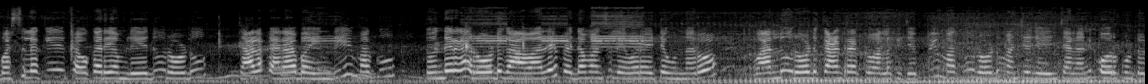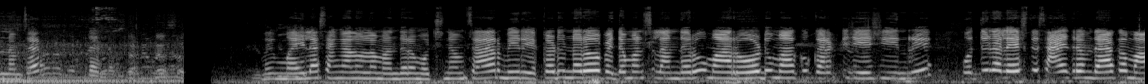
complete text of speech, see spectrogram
బస్సులకి సౌకర్యం లేదు. రోడ్డు చాలా ఖరాబ్ అయింది. మాకు తొందరగా రోడ్డు కావాలి. పెద్ద మనుషులు ఎవరైతే ఉన్నారో వాళ్ళు రోడ్డు కాంట్రాక్ట్ వాళ్ళకి చెప్పి మాకు రోడ్డు మంచిగా చేయించాలని కోరుకుంటున్నాం సార్. ధన్యవాదాలు. మేము మహిళా సంఘాలలో అందరం వచ్చినాం సార్. మీరు ఎక్కడున్నారో పెద్ద మనుషులు అందరూ మా రోడ్డు మాకు కరెక్ట్ చేసిండ్రి. పొద్దున లేస్తే సాయంత్రం దాకా మా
